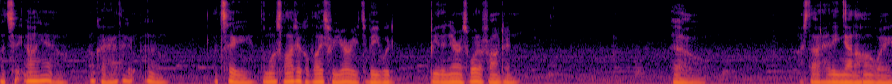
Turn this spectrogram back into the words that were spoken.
Let's see. Oh, yeah. Okay, I think. Oh. Let's see. The most logical place for Yuri to be would be the nearest water fountain. Oh. Start heading down the hallway.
